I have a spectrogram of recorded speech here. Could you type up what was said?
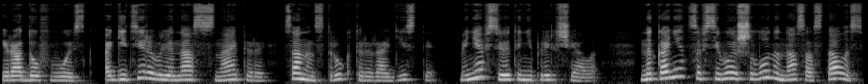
и родов войск. Агитировали нас снайперы, санинструкторы, радисты. Меня все это не прельщало. Наконец, со всего эшелона нас осталось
